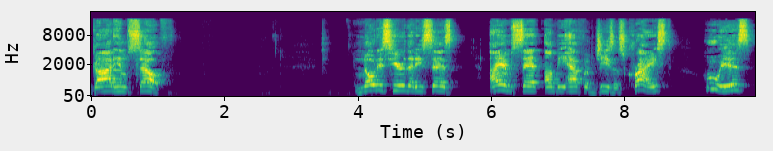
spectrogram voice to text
God himself. Notice here that he says, I am sent on behalf of Jesus Christ, who is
